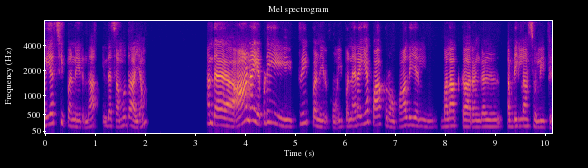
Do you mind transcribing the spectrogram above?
முயற்சி பண்ணியிருந்தா இந்த சமுதாயம் அந்த ஆணை எப்படி ட்ரீட் பண்ணியிருக்கோம்? இப்ப நிறைய பாக்குறோம் பாலியல் பலாத்காரங்கள் அப்படிலாம் சொல்லிட்டு.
